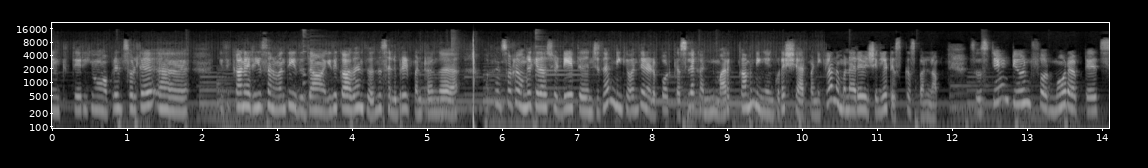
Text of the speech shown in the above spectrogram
எனக்கு தெரியும் அப்படின்னு சொல்லிட்டு இதுக்கான ரீசன் வந்து இதுதான். இதுக்காக தான் இது வந்து செலிப்ரேட் பண்ணுறாங்க அப்படின்னு சொல்லிட்டு உங்களுக்கு ஏதாச்சும் டே தெரிஞ்சுதான் நீங்கள் வந்து என்னோட பாட்காஸ்ட்டில் கண் மறக்காமல் நீங்கள் என் கூட ஷேர் பண்ணிக்கலாம். நம்ம நிறைய விஷயங்களை டிஸ்கஸ் பண்ணலாம். So stay tuned for more updates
